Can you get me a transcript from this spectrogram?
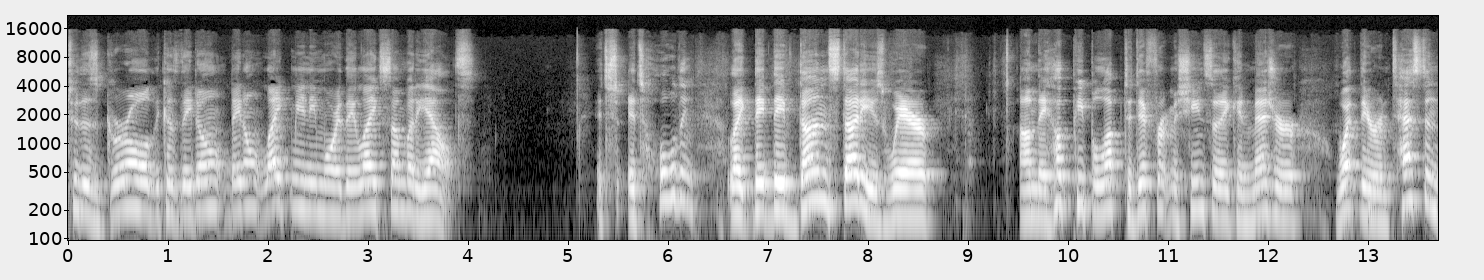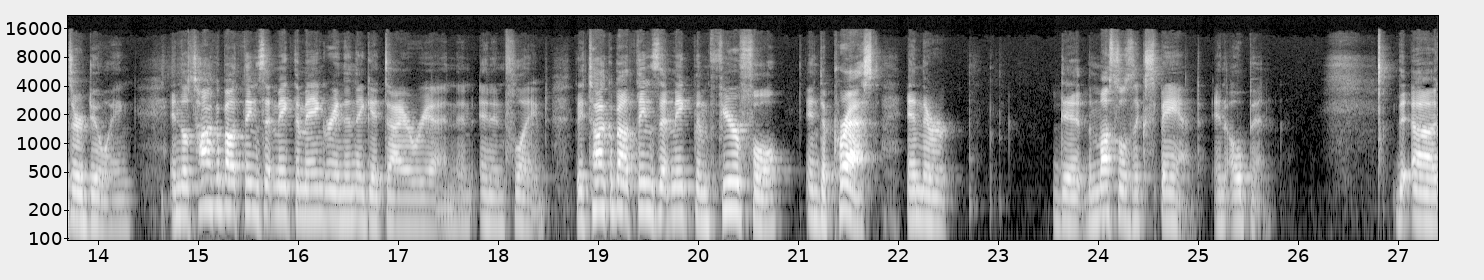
to this girl because they don't they don't like me anymore. They like somebody else. It's, it's holding, like they, they've done studies where um, they hook people up to different machines so they can measure what their intestines are doing. And they'll talk about things that make them angry and then they get diarrhea and, and, and inflamed. They talk about things that make them fearful and depressed and their, the, the muscles expand and open. Uh,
